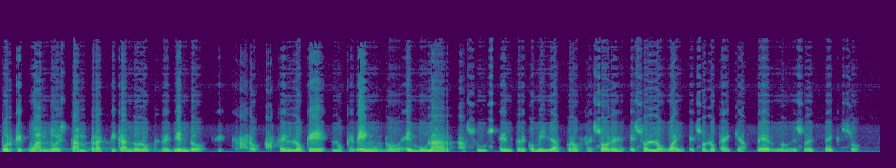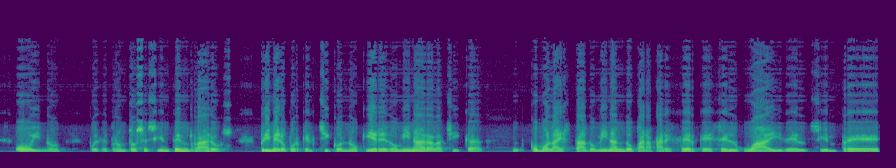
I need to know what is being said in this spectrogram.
porque cuando están practicándolo creyendo que claro hacen lo que lo que ven no emular a sus entre comillas profesores eso es lo guay eso es lo que hay que hacer no eso es sexo hoy no pues de pronto se sienten raros. Primero porque el chico no quiere dominar a la chica como la está dominando para parecer que es el guay del siempre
